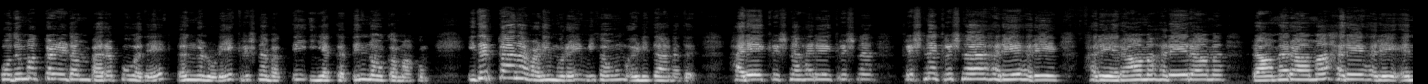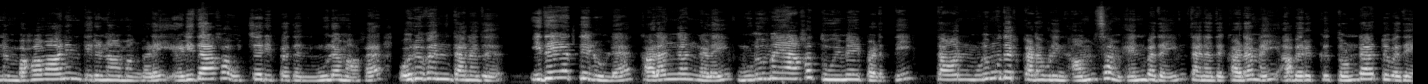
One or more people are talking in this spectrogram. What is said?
பொதுமக்களிடம் பரப்புவதே எங்களுடைய கிருஷ்ண பக்தி இயக்கத்தின் நோக்கமாகும். இதற்கான வழிமுறை மிகவும் எளிதானது. ஹரே கிருஷ்ண ஹரே கிருஷ்ண கிருஷ்ண கிருஷ்ண ஹரே ஹரே ஹரே ராம ஹரே ராம ராம ராம ஹரே ஹரே என்னும் பகவானின் திருநாமங்களை எளிதாக உச்சரிப்பதன் மூலமாக ஒருவன் தனது இதயத்தில் உள்ள களங்கங்களை முழுமையாக தூய்மைப்படுத்தி தான் முழுமுதற் கடவுளின் அம்சம் என்பதையும் தனது கடமை அவருக்கு தொண்டாற்றுவதே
